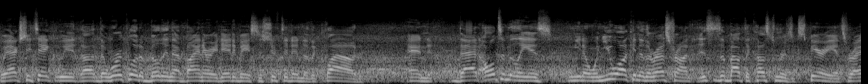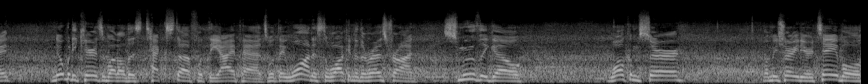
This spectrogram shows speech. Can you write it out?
We actually take we, uh, the workload of building that binary database is shifted into the cloud, and that ultimately is you know when you walk into the restaurant, this is about the customer's experience, right? Nobody cares about all this tech stuff with the iPads. What they want is to walk into the restaurant, smoothly go, "Welcome, sir. Let me show you to your table."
